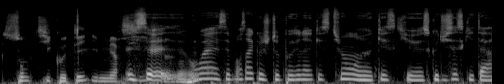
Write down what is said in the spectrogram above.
son petit côté Et immersif. c'est- Euh, Ouais, c'est pour ça que je te posais la question. euh, Qu'est-ce que, est-ce que tu sais ce qui t'a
